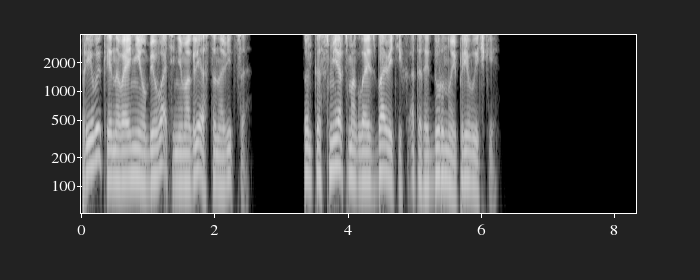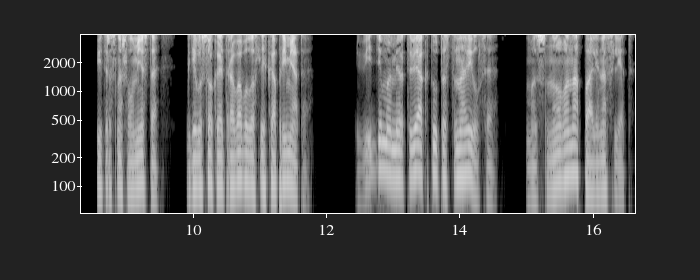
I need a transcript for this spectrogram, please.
Привыкли на войне убивать и не могли остановиться. Только смерть могла избавить их от этой дурной привычки. Питерс нашел место, где высокая трава была слегка примята. Видимо, мертвяк тут остановился. Мы снова напали на след.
